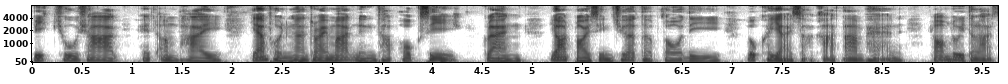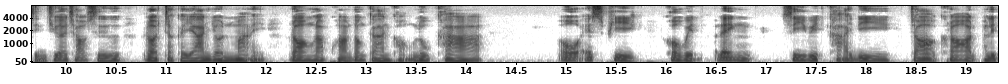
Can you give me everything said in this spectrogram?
บิ๊กชูชาติ เพชรอัมภัย ย้ำผลงานไตรมาส1ทับ64 แกร่ง ยอดปล่อยสินเชื่อเติบโตดี ลุกขยายสาขาตามแผน พร้อมลุยตลาดสินเชื่อเช่าซื้อ รถจักรยานยนต์ใหม่ รองรับความต้องการของลูกค้า OSP โควิดเร่งซีวิตขายดี จ่อคลอดผลิ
